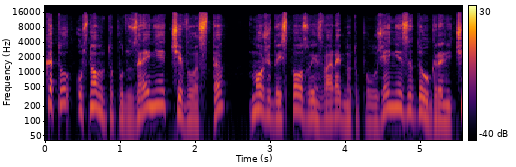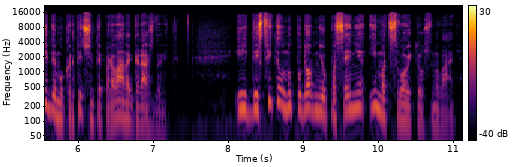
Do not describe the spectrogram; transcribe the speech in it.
Като основното подозрение е, че властта може да използва извънредното положение, за да ограничи демократичните права на гражданите. И действително подобни опасения имат своите основания.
